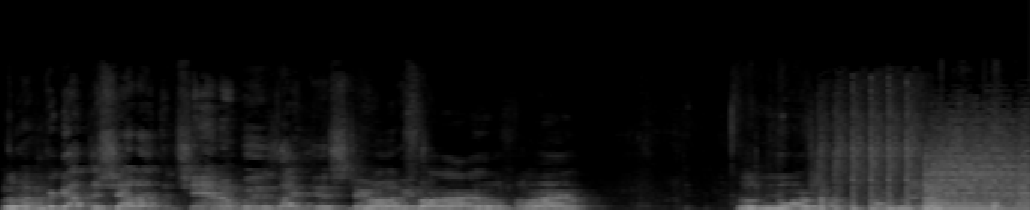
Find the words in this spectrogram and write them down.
I forgot to shout out the channel, but it's like this straight. No, it's alright. It's alright. It was more about the conversation.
